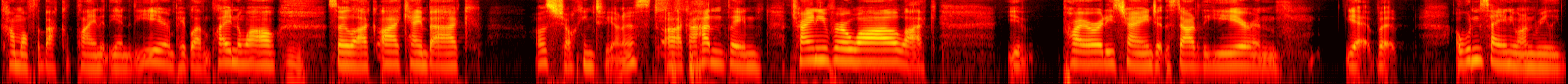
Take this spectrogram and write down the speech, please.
come off the back of playing at the end of the year and people haven't played in a while. Mm. So like I came back I was shocking to be honest. Like I hadn't been training for a while, like your priorities change at the start of the year and yeah, but I wouldn't say anyone really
